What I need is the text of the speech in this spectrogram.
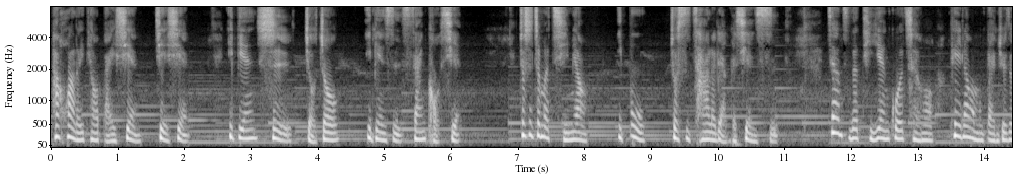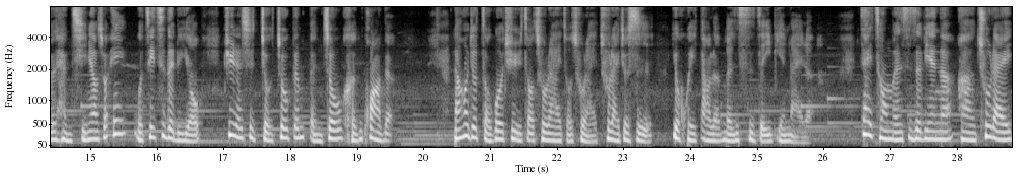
他画了一条白线界线，一边是九州，一边是山口线，就是这么奇妙，一步。就是差了两个县市。这样子的体验过程哦，可以让我们感觉到很奇妙。说，哎，我这次的旅游居然是九州跟本州横跨的，然后就走过去，走出来，走出来，出来就是又回到了门司这一边来了。再从门司这边呢，啊，出来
